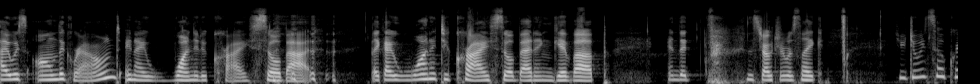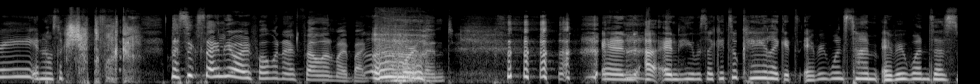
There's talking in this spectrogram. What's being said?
I was on the ground and I wanted to cry so bad. like I wanted to cry so bad and give up. And the instructor was like, "You're doing so great," and I was like, "Shut the fuck up." That's exactly how I felt when I fell on my bike in Portland. and uh, and he was like, "It's okay. Like it's everyone's time. Everyone does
